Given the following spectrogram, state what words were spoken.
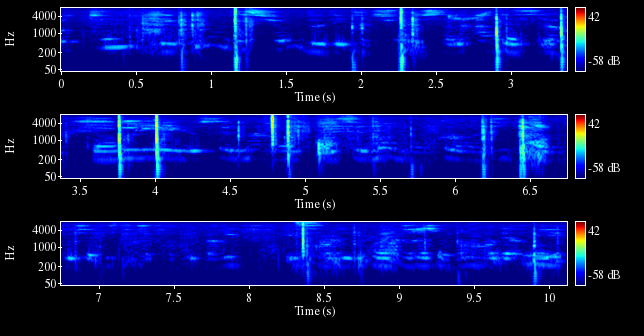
autour des conditions de détention de Salah Abdeslam. Il est le seul membre, le seul membre encore en vie du commando djihadiste qui a frappé Paris et Saint-Denis le 13 novembre dernier.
